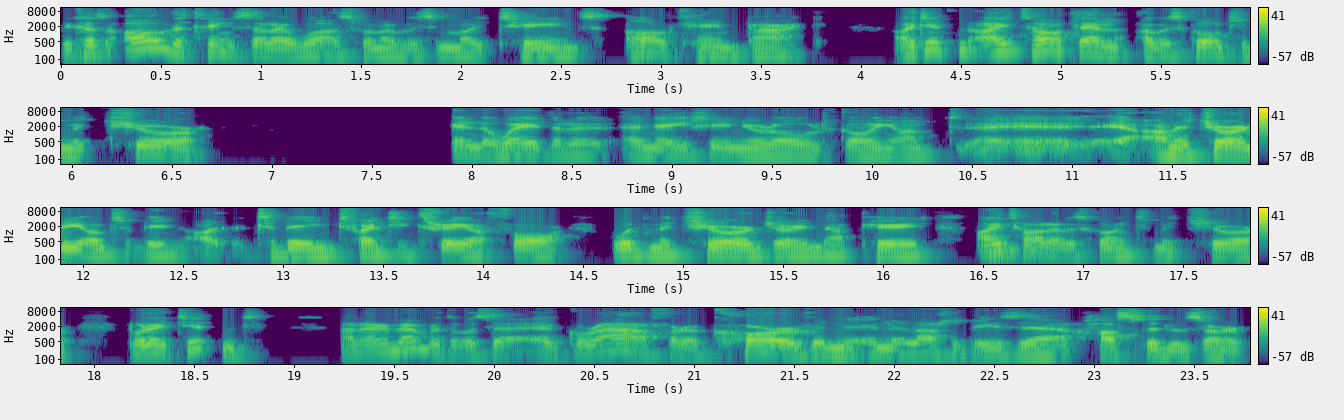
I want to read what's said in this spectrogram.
because all the things that I was when I was in my teens all came back. I didn't. I thought then I was going to mature in the way that a, an 18 year old going on uh, on a journey onto being uh, to being 23 or 4 would mature during that period. I thought I was going to mature, but I didn't. And I remember there was a, a graph or a curve in, in a lot of these uh, hospitals or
